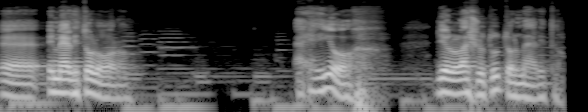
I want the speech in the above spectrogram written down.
eh, è merito loro. E eh, io glielo lascio tutto il merito,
